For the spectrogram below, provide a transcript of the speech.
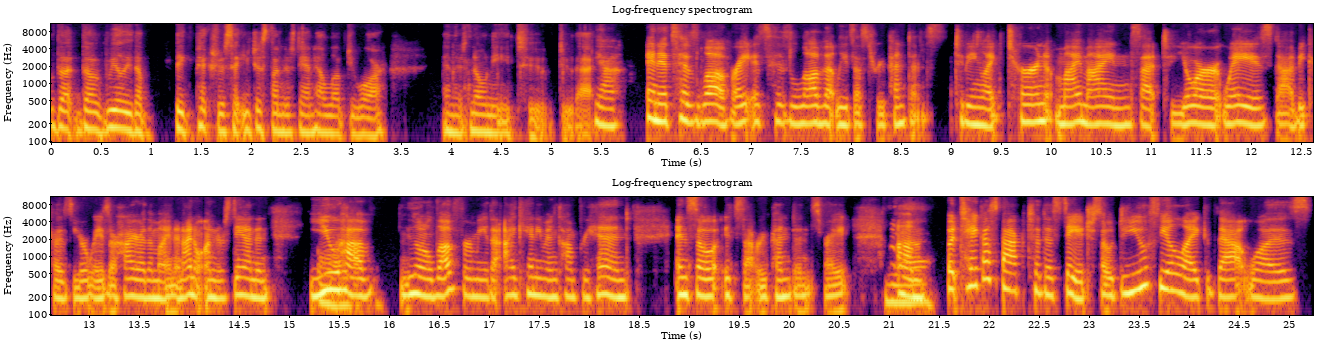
the the really the big picture is that you just understand how loved you are and there's no need to do that Yeah. And it's his love, right? It's his love that leads us to repentance, to being like, turn my mindset to your ways, God, because your ways are higher than mine. And I don't understand. And you Right. have, you know, love for me that I can't even comprehend. And so it's that repentance, right? yeah. Um, but take us back to the stage. So do you feel like that was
